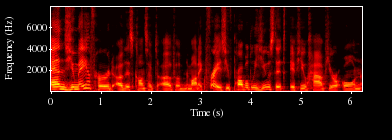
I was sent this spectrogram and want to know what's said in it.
And you may have heard of this concept of a mnemonic phrase. You've probably used it if you have your own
